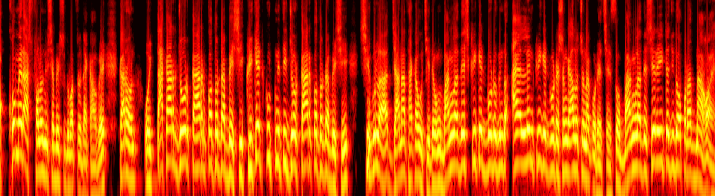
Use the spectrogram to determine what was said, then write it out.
অক্ষমের আস্ফলন হিসেবে শুধুমাত্র দেখা হবে। কারণ ওই টাকার জোর কার কতটা বেশি, ক্রিকেট কূটনীতির জোর কার কতটা বেশি, সেগুলা জানা থাকা উচিত এবং বাংলাদেশ ক্রিকেট বোর্ডও কিন্তু আয়ারল্যান্ড ক্রিকেট বোর্ডের সঙ্গে আলোচনা করেছে। সো বাংলাদেশের এইটা যদি অপরাধ না হয়,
